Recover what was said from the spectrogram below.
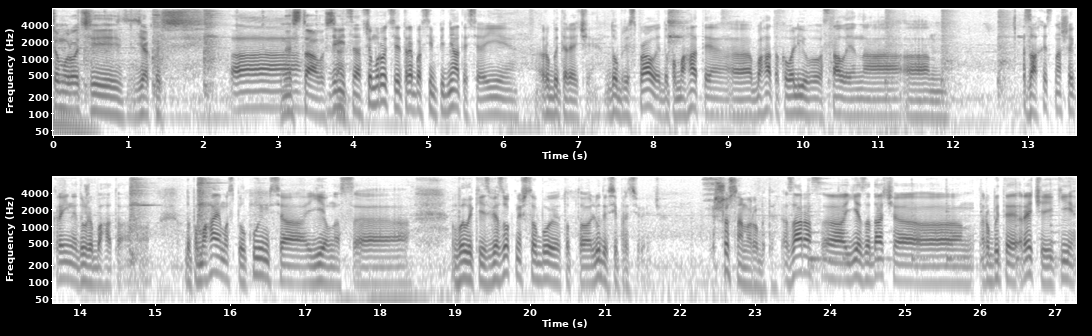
Цьому році якось не сталося. Дивіться, в цьому році треба всім піднятися і робити речі, добрі справи, допомагати. Е, Багато ковалів стали на ем, захист нашої країни, дуже багато допомагаємо, спілкуємося. Є у нас е, великий зв'язок між собою, тобто люди всі працюють. Що саме робите? Зараз е, є задача е, робити речі, які е,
